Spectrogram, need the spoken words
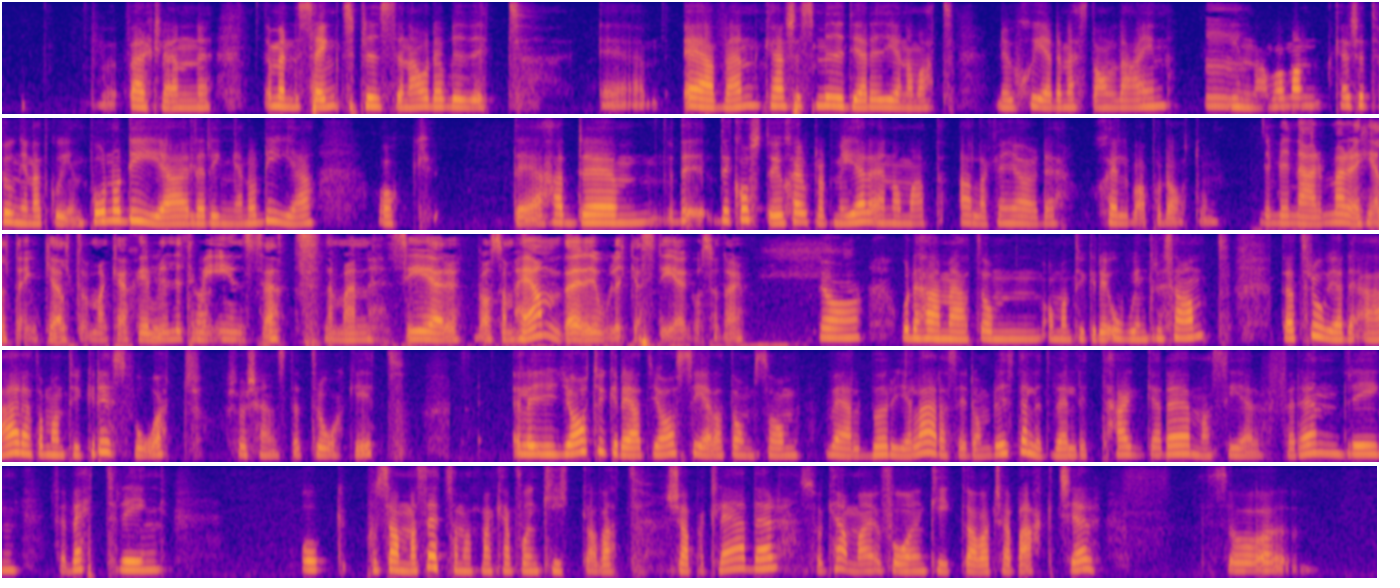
verkligen ja, men, sänkt priserna och det har blivit eh, även kanske smidigare genom att nu sker det mesta online. Mm. Innan var man kanske tvungen att gå in på Nordea eller ringa Nordea och det, hade, det, det kostar ju självklart mer än om att alla kan göra det själva på datorn. Det blir närmare helt enkelt och man kanske blir lite mer insatt när man ser vad som händer i olika steg och sådär. Ja, och det här med att om, om man tycker det är ointressant, där tror jag det är att om man tycker det är svårt så känns det tråkigt. Eller jag tycker det att jag ser att de som väl börjar lära sig, de blir istället väldigt taggade, man ser förändring, förbättring. Och på samma sätt som att man kan få en kick av att köpa kläder så kan man få en kick av att köpa aktier. Så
